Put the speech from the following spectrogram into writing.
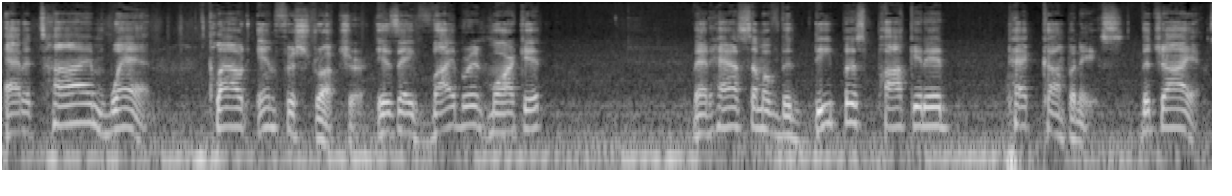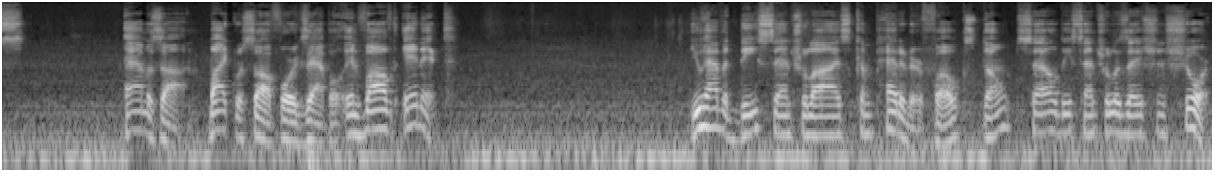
at a time when cloud infrastructure is a vibrant market that has some of the deepest pocketed tech companies, the giants, Amazon, Microsoft, for example, involved in it. You have a decentralized competitor, folks. Don't sell decentralization short.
